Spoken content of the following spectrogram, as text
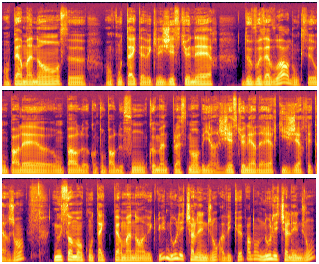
en permanence euh, en contact avec les gestionnaires de vos avoirs. Donc, on parlait, euh, on parle quand on parle de fonds communs de placement, ben, il y a un gestionnaire derrière qui gère cet argent. Nous sommes en contact permanent avec lui. Nous les challengeons avec eux, pardon. Nous les challengeons.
